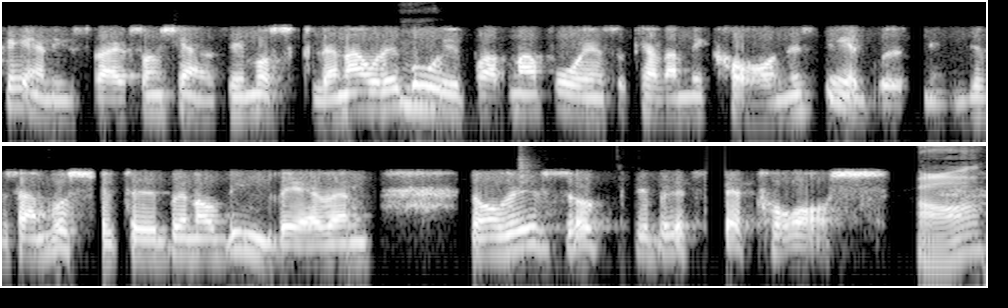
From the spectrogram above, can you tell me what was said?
träningsvärk som känns i musklerna och det beror ju på att man får en så kallad mekanisk nedbrytning. Det vill säga muskelfibrerna och bindväven, de rivs upp, det blir ett slitage. Ja.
